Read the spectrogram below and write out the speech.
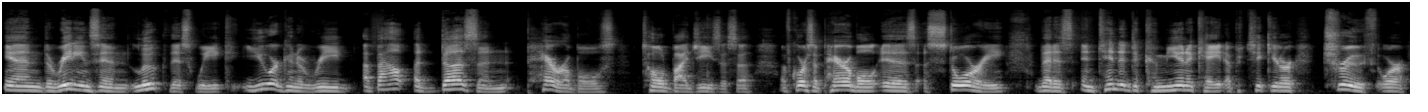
In the readings in Luke this week, you are going to read about a dozen parables told by Jesus. Uh, of course, a parable is a story that is intended to communicate a particular truth or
